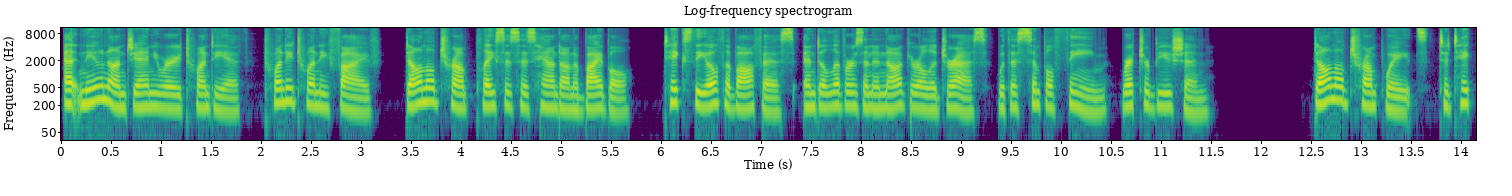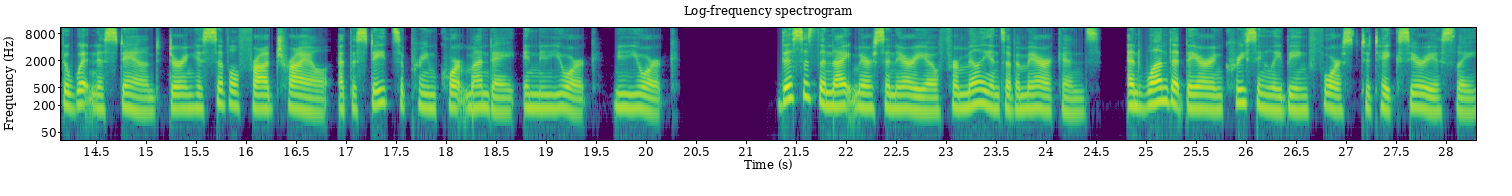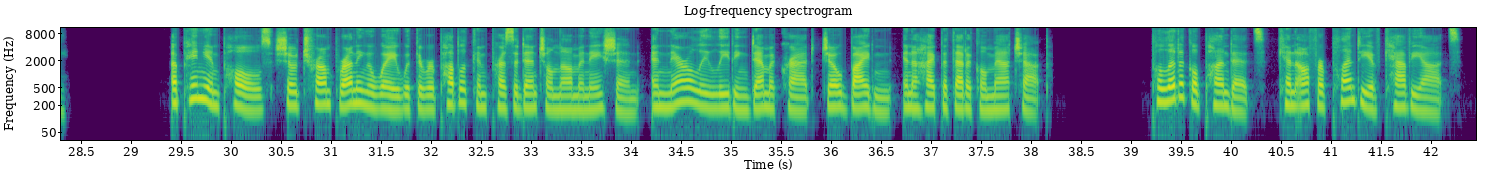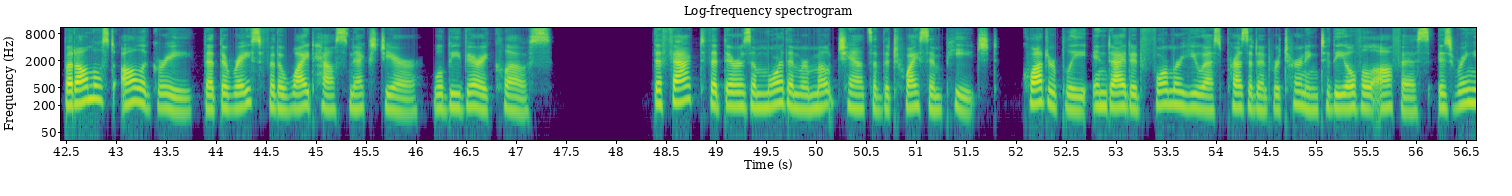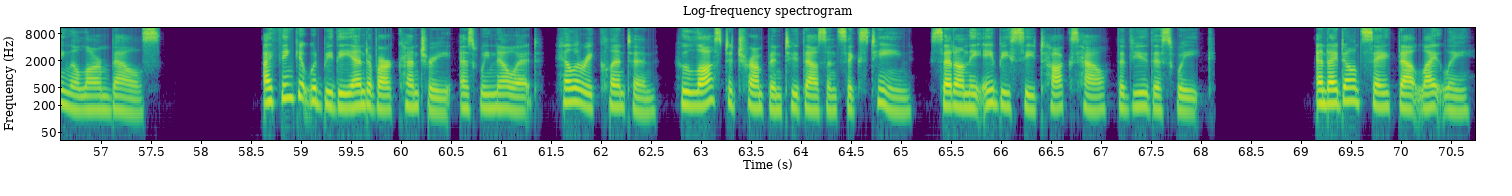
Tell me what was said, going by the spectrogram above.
At noon on January 20, 2025, Donald Trump places his hand on a Bible, takes the oath of office, and delivers an inaugural address with a simple theme retribution. Donald Trump waits to take the witness stand during his civil fraud trial at the state Supreme Court Monday in New York, New York. This is the nightmare scenario for millions of Americans, and one that they are increasingly being forced to take seriously. Opinion polls show Trump running away with the Republican presidential nomination and narrowly leading Democrat Joe Biden in a hypothetical matchup. Political pundits can offer plenty of caveats, but almost all agree that the race for the White House next year will be very close. The fact that there is a more than remote chance of the twice impeached, quadruply indicted former U.S. President returning to the Oval Office is ringing alarm bells. I think it would be the end of our country as we know it, Hillary Clinton, who lost to Trump in 2016, said on the ABC Talks How The View this week. And I don't say that lightly.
